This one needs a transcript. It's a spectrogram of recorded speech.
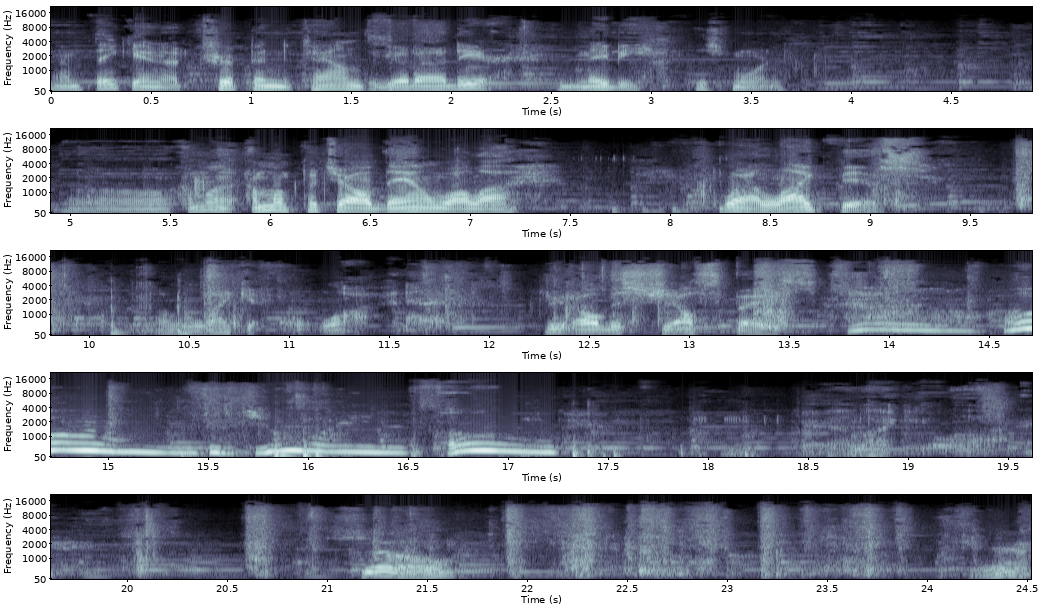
I'm thinking a trip into town's a good idea. Maybe this morning. Uh, I'm gonna I'm gonna put y'all down while I. Boy, I like this. I like it a lot. Look at all this shelf space. Oh, the joy. Oh. I like it a lot. So, yeah.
